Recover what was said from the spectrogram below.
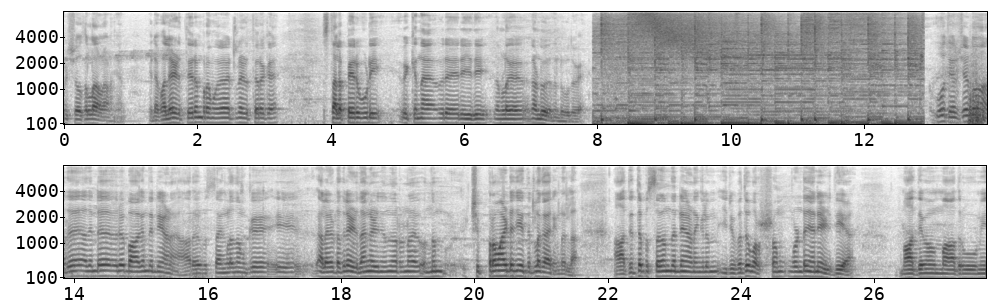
വിശ്വാസമുള്ള ആളാണ് ഞാൻ. പിന്നെ പല എഴുത്തുകാരും പ്രമുഖമായിട്ടുള്ള എഴുത്തുകാരൊക്കെ സ്ഥലപ്പേര് കൂടി വെക്കുന്ന ഒരു രീതി നമ്മൾ കണ്ടുവരുന്നുണ്ട് പൊതുവെ. ഓ തീർച്ചയായിട്ടും അത് അതിന്റെ ഒരു ഭാഗം തന്നെയാണ്. ആറ് പുസ്തകങ്ങൾ നമുക്ക് ഈ കാലഘട്ടത്തിൽ എഴുതാൻ കഴിഞ്ഞെന്ന് പറഞ്ഞാൽ ഒന്നും ക്ഷിപ്രമായിട്ട് ചെയ്തിട്ടുള്ള കാര്യങ്ങളല്ല. ആദ്യത്തെ പുസ്തകം തന്നെയാണെങ്കിലും ഇരുപത് വർഷം കൊണ്ട് ഞാൻ എഴുതിയ മാധ്യമം മാതൃഭൂമി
